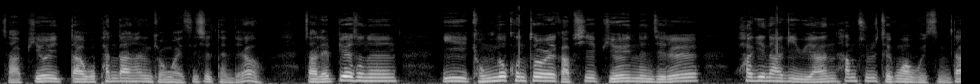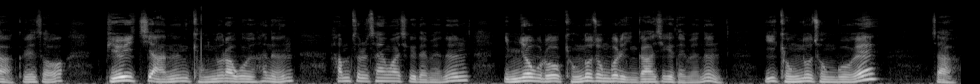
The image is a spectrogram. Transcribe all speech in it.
자 비어 있다고 판단하는 경우가 있으실 텐데요. 자 랩뷰에서는 이 경로 컨트롤의 값이 비어 있는지를 확인하기 위한 함수를 제공하고 있습니다. 그래서 비어 있지 않은 경로라고 하는 함수를 사용하시게 되면은 입력으로 경로 정보를 인가하시게 되면은 이 경로 정보에 자,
